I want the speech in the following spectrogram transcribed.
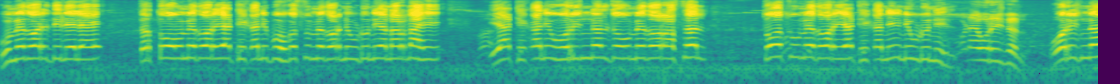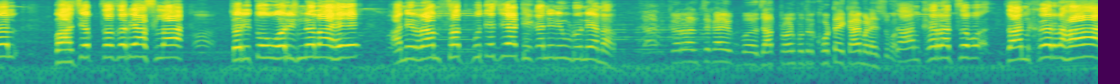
उमेदवारी दिलेली आहे. तर तो उमेदवार या ठिकाणी बोगस उमेदवार निवडून येणार नाही. या ठिकाणी ओरिजिनल जो उमेदवार असेल तोच उमेदवार या ठिकाणी निवडून येईल. ओरिजिनल ओरिजिनल भाजपचा जरी असला तरी तो ओरिजिनल आहे आणि राम सातपुतेच या ठिकाणी निवडून येणार. जानकरांचं काय अ, जात प्रमाणपत्र खोटं आहे काय म्हणायचं तुम्हाला? जानकराचं जानकर हा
